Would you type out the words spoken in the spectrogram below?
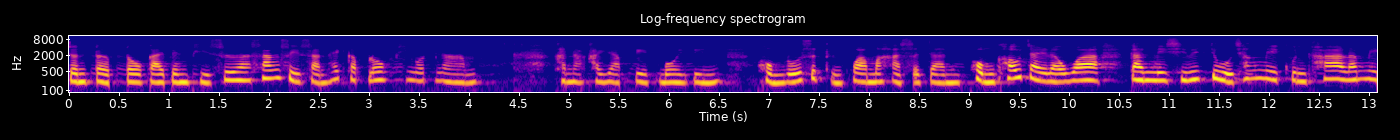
จนเติบโตกลายเป็นผีเสื้อสร้างสีสันให้กับโลกที่งดงามขณะขยับปีกโบยบิน ผมรู้สึกถึงความมหัศจรรย์ ผมเข้าใจแล้วว่า การมีชีวิตอยู่ช่างมีคุณค่าและมี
